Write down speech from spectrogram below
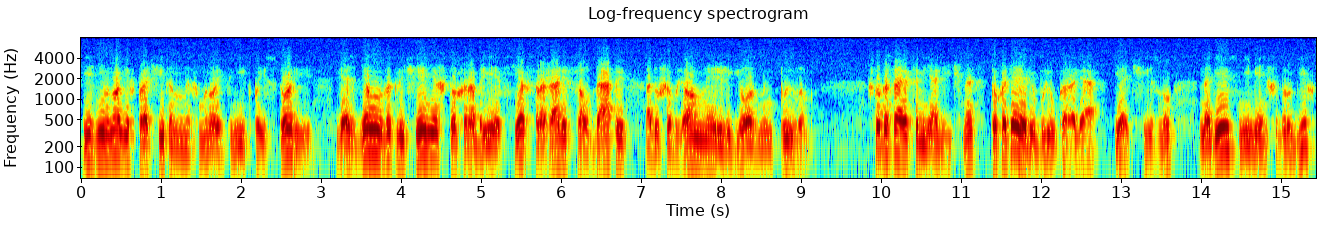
Из немногих прочитанных мной книг по истории я сделал заключение, что храбрее всех сражались солдаты, одушевленные религиозным пылом. Что касается меня лично, то хотя я люблю короля и отчизну, надеюсь, не меньше других,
